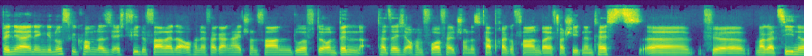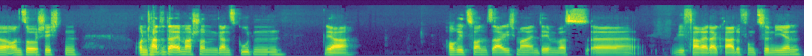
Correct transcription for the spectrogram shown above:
bin ja in den Genuss gekommen, dass ich echt viele Fahrräder auch in der Vergangenheit schon fahren durfte und bin tatsächlich auch im Vorfeld schon das Capra gefahren bei verschiedenen Tests äh, für Magazine und so Geschichten und hatte da immer schon einen ganz guten, ja, Horizont, sage ich mal, in dem, was äh, wie Fahrräder gerade funktionieren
